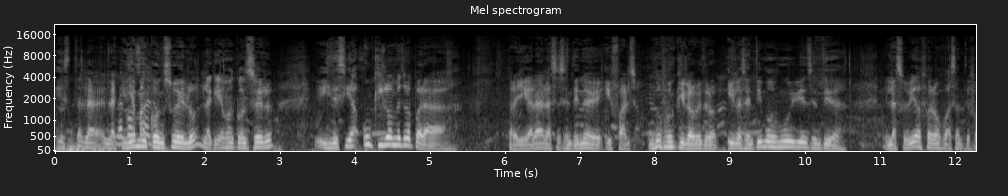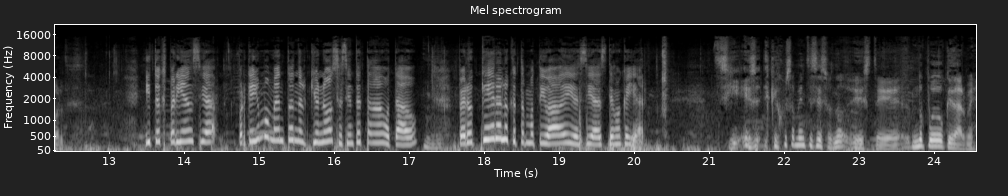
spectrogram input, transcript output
esta, la, la, la que Consuelo. llaman Consuelo, la que llaman Consuelo, y decía un kilómetro para, para llegar a la 69, y falso, no fue un kilómetro, y la sentimos muy bien sentida. Las subidas fueron bastante fuertes. ¿Y tu experiencia? Porque hay un momento en el que uno se siente tan agotado, uh -huh. pero ¿qué era lo que te motivaba y decías, tengo que llegar? Sí, es, es, que justamente es eso, ¿no? Este, no puedo quedarme,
